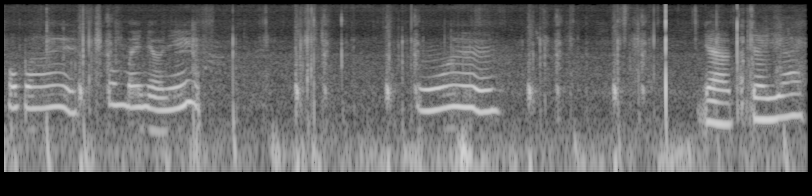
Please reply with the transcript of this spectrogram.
เข้าไปเข้าไปเดี๋ยวนี้โอ้ยอยากจะยาก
